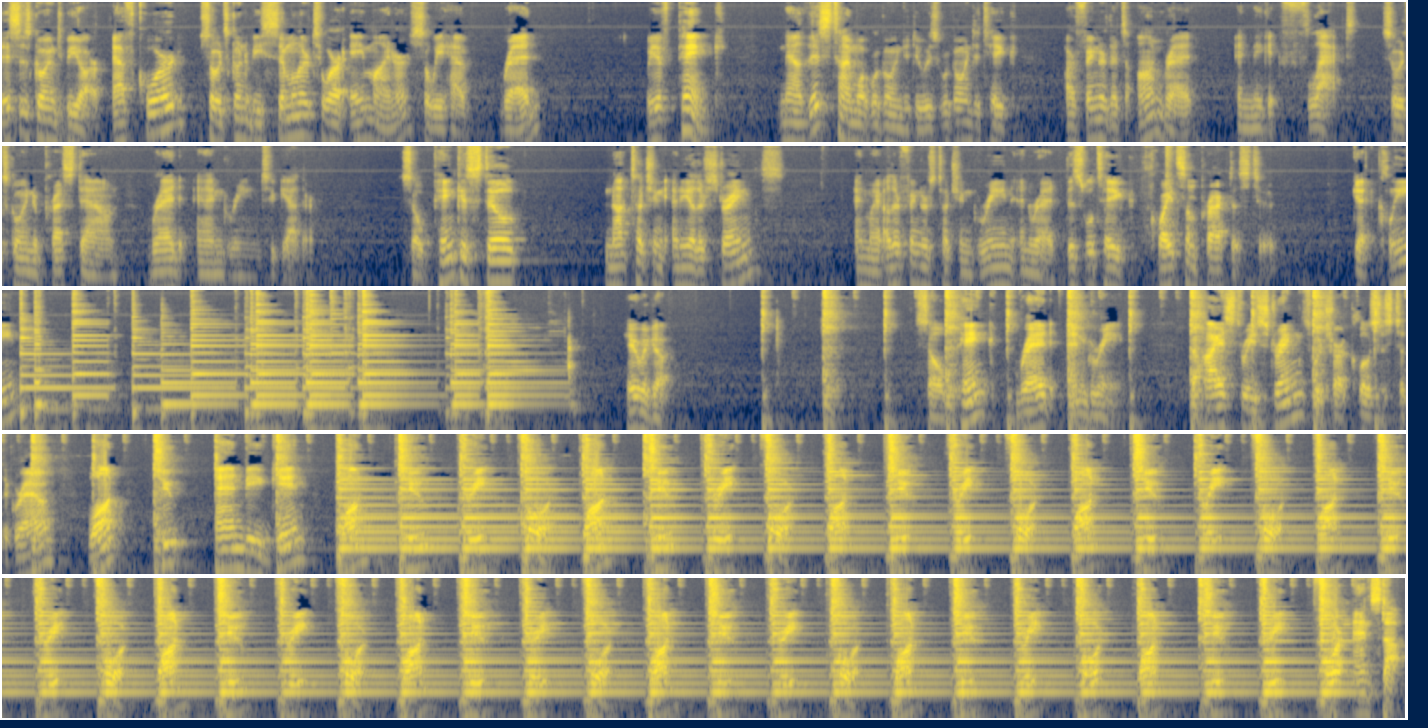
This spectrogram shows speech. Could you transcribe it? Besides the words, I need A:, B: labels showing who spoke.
A: This is going to be our F chord, so it's going to be similar to our A minor. So we have red, we have pink. Now this time what we're going to do is we're going to take our finger that's on red and make it flat. So it's going to press down red and green together. So pink is still not touching any other strings, and my other finger's touching green and red. This will take quite some practice to get clean. Here we go. So pink, red, and green. The highest three strings, which are closest to the ground. One, two, and begin. One, two, and stop.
